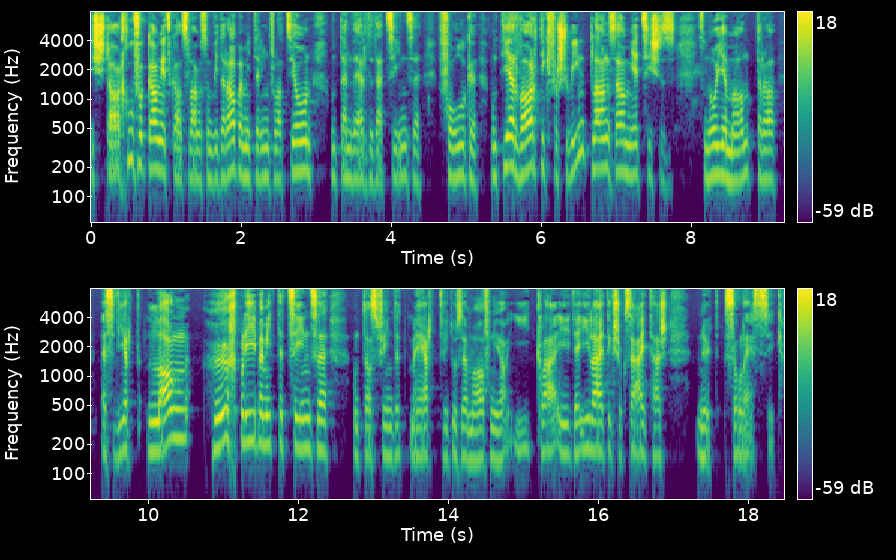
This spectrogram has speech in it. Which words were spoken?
ist stark aufgegangen, jetzt geht es langsam wieder ab mit der Inflation und dann werden die Zinsen folgen. Und die Erwartung verschwindet langsam, jetzt ist es das neue Mantra, es wird lang hoch bleiben mit den Zinsen. Und das findet März, wie du es am Anfang ja in der Einleitung schon gesagt hast, nicht so lässig.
